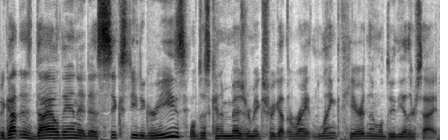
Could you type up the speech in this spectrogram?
We got this dialed in at a 60 degrees. We'll just kind of measure, make sure we got the right length here, and then we'll do the other side.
